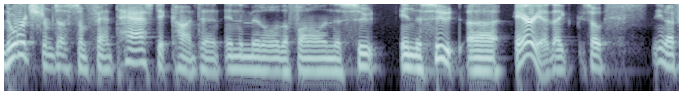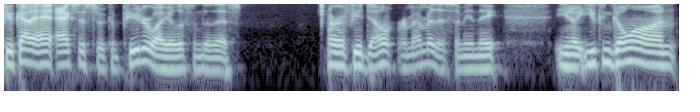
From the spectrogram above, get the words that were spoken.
Nordstrom does some fantastic content in the middle of the funnel in the suit in the suit uh, area. Like so, you know, if you've got a- access to a computer while you're listening to this, or if you don't remember this, I mean they you know, you can go on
